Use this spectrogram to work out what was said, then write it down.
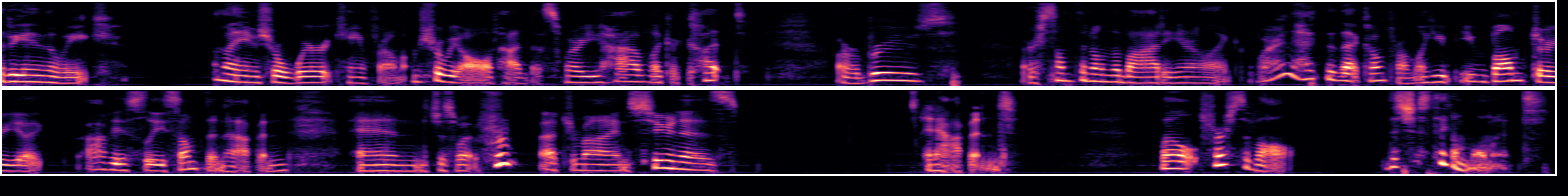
the beginning of the week, I'm not even sure where it came from. I'm sure we all have had this where you have like a cut or a bruise or something on the body and you're like, where the heck did that come from? Like you, you bumped or you obviously something happened and it just went whoop, at your mind soon as it happened. Well, first of all, let's just take a moment.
